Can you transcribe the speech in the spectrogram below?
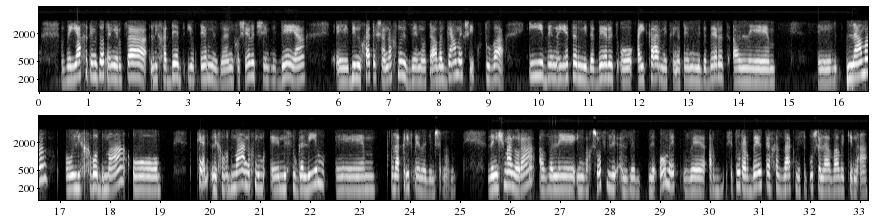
ויחד עם זאת אני רוצה לחדד יותר מזה. אני חושבת שמדיה, אה, במיוחד איך שאנחנו הבאנו אותה, אבל גם איך שהיא כתובה, היא בין היתר מדברת, או העיקר מבחינתנו מדברת על אה, למה, או לכבוד מה, או כן, לכבוד מה אנחנו מסוגלים להקריב את הילדים שלנו. זה נשמע נורא, אבל אה, אם נחשוב על זה לעומק, זה סיפור הרבה יותר חזק מסיפור של אהבה וקנאה.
